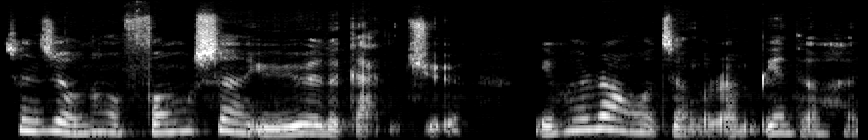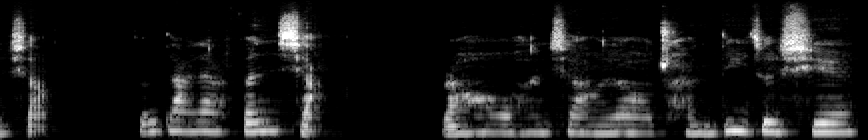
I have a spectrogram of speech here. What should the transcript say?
甚至有那种丰盛愉悦的感觉。也会让我整个人变得很想跟大家分享，然后很想要传递这些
